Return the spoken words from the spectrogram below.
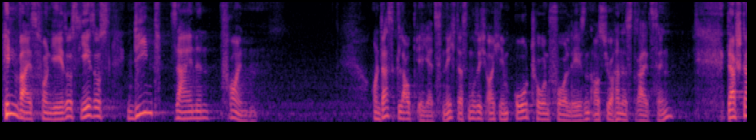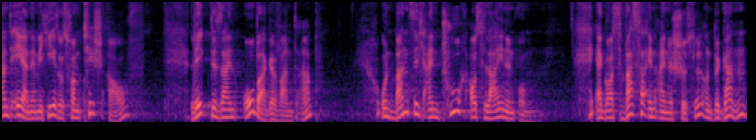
Hinweis von Jesus. Jesus dient seinen Freunden. Und das glaubt ihr jetzt nicht, das muss ich euch im O-Ton vorlesen aus Johannes 13. Da stand er, nämlich Jesus, vom Tisch auf, legte sein Obergewand ab und band sich ein Tuch aus Leinen um. Er goss Wasser in eine Schüssel und begann,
